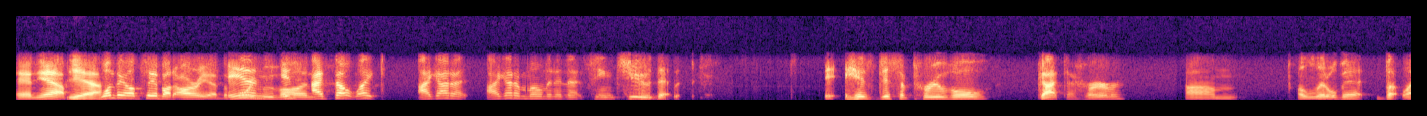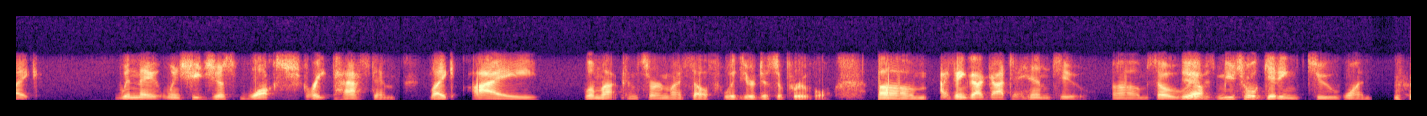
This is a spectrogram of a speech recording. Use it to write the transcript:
And yeah, yeah. One thing I'll say about Arya before and, we move and on, I felt like I got a I got a moment in that scene too that his disapproval got to her um a little bit, but like when they when she just walks straight past him, like I will not concern myself with your disapproval. Um I think that got to him too. Um so yeah. it was mutual getting to one.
